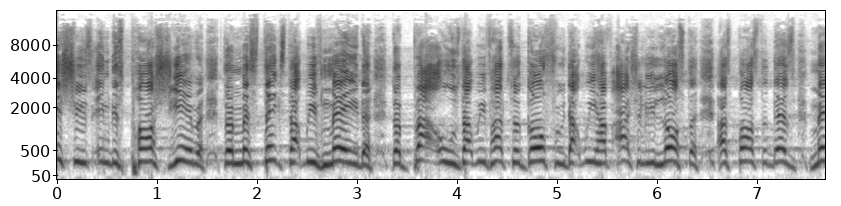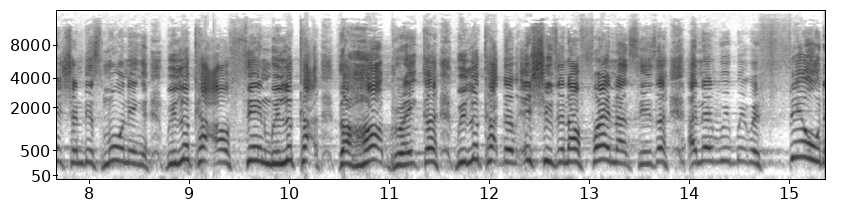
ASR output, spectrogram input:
issues in this past year, the mistakes that we've made, the battles that we've had to go through that we have actually lost. As Pastor Des mentioned this morning, we look at our sin, we look at the heartbreak, we look at the issues in our finances, and then we, we're filled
